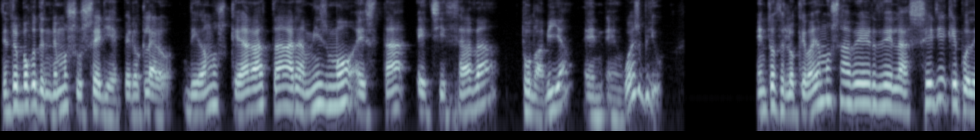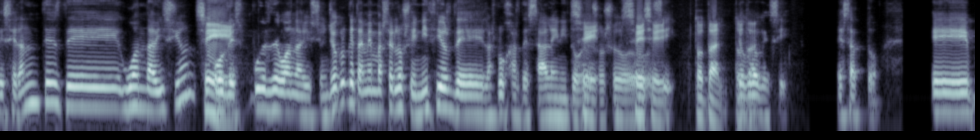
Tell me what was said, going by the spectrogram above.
Dentro de poco tendremos su serie, pero claro, digamos que Agatha ahora mismo está hechizada todavía en, Westview. Entonces, lo que vayamos a ver de la serie, que puede ser antes de WandaVision o después de WandaVision. Yo creo que también va a ser los inicios de las brujas de Salem y todo eso, Sí, sí, total, total. Yo creo que sí. Exacto. Eh,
